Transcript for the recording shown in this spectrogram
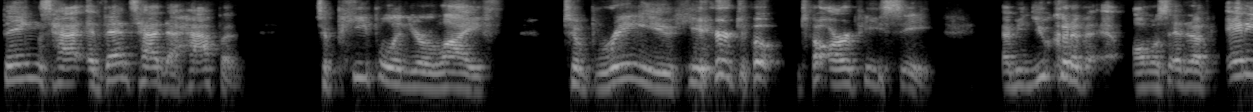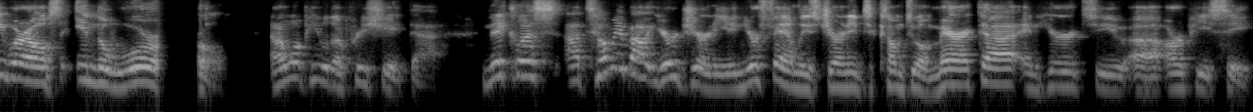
things had events had to happen to people in your life to bring you here to, to RPC. I mean, you could have almost ended up anywhere else in the world. And I want people to appreciate that. Nicholas, uh, tell me about your journey and your family's journey to come to America and here to uh, RPC.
